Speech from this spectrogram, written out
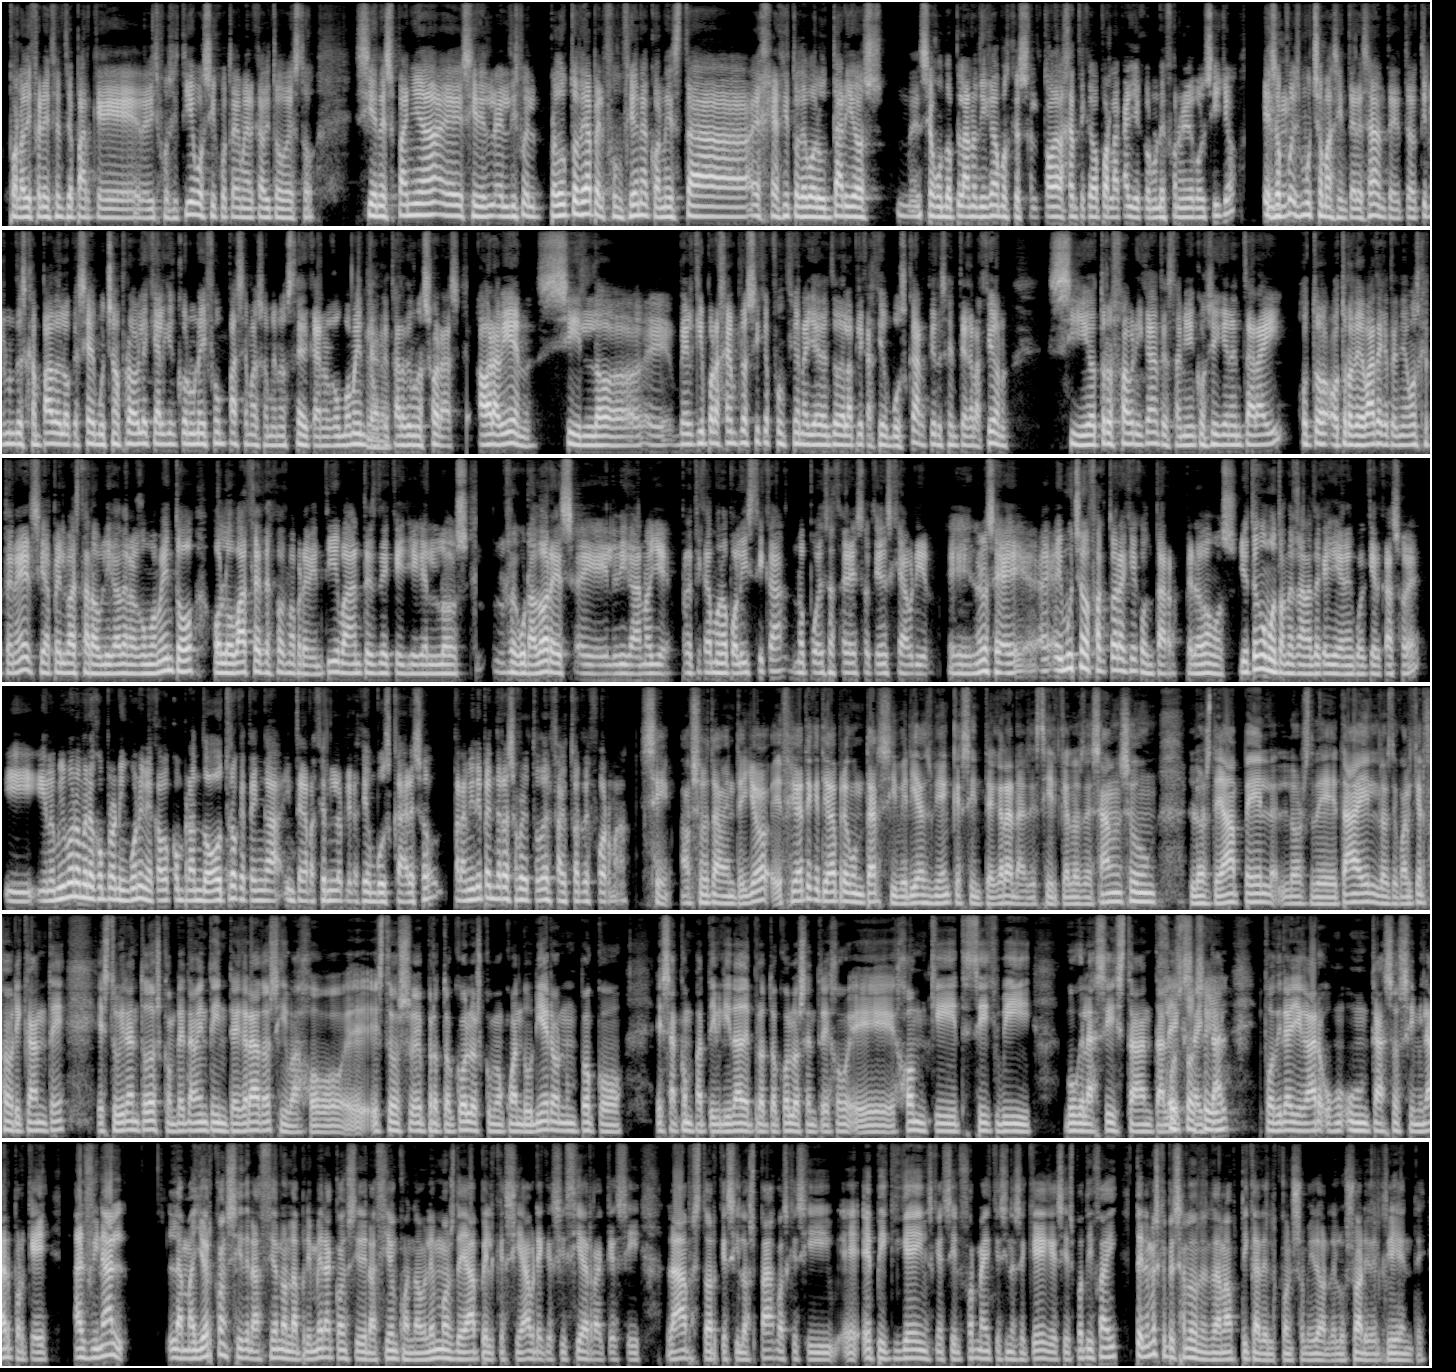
por la diferencia entre parque de dispositivos y cuota de mercado y todo esto. Si en España, eh, si el, el dis- el producto de Apple funciona con este ejército de voluntarios en segundo plano, digamos, que es toda la gente que va por la calle con un iPhone en el bolsillo, eso pues, es mucho más interesante. Te lo tiran un descampado, lo que sea, es mucho más probable que alguien con un iPhone pase más o menos cerca en algún momento, Claro. aunque tarde unas horas. Ahora bien, si lo. Eh, Belkin, por ejemplo, sí que funciona ya dentro de la aplicación Buscar, tiene esa integración. Si otros fabricantes también consiguen entrar ahí, otro, otro debate que tendríamos que tener, si Apple va a estar obligado en algún momento o lo va a hacer de forma preventiva antes de que lleguen los reguladores eh, le digan, oye, práctica monopolística, no puedes hacer esto, tienes que abrir. Eh, no lo sé, hay, hay mucho factor aquí que contar, pero vamos, yo tengo un montón de ganas de que lleguen en cualquier caso, ¿eh? Y, y lo mismo no me lo compro ninguno y me acabo comprando otro que tenga integración en la aplicación Buscar. Eso para mí dependerá sobre todo del factor de forma. Sí, absolutamente. Yo, eh, fíjate que te iba a preguntar si verías bien que se integrara, es decir, que los de Samsung, los de Apple, los de Tile, los de cualquier fabricante, estuvieran todos completamente integrados y bajo eh, estos protocolos, como cuando unieron un poco esa compatibilidad de protocolos entre eh, HomeKit, Zigbee, Google Assistant, Alexa Justo, y sí. tal, podría llegar un, un caso similar, porque al final la mayor consideración o la primera consideración cuando hablemos de Apple, que si abre, que si cierra, que si la App Store, que si los pagos, que si eh, Epic Games, que si el Fortnite, que si no sé qué, que si Spotify, tenemos que pensarlo desde la óptica del consumidor, del usuario, del cliente.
